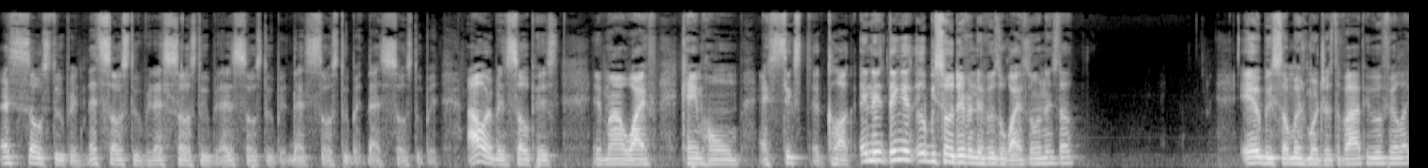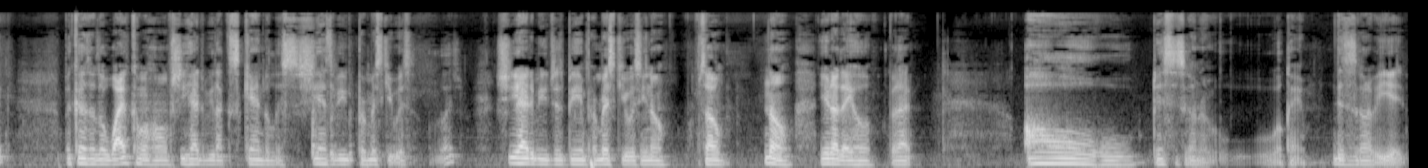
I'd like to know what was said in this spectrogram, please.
That's so stupid. That's so stupid. That's so stupid. That's so stupid. That's so stupid. That's so stupid. I would have been so pissed if my wife came home at six o'clock. And the thing is, it would be so different if it was a wife doing this though it would be so much more justified. People feel like because of the wife coming home, she had to be like scandalous. She has to be promiscuous. What? She had to be just being promiscuous, you know. So no, you're not a hoe for that. Oh, this is gonna okay. This is gonna be it.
